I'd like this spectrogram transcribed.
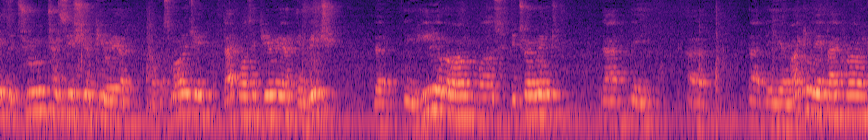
is the true transition period of cosmology. That was a period in which the, the helium amount was determined, that the, uh, that the microwave background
